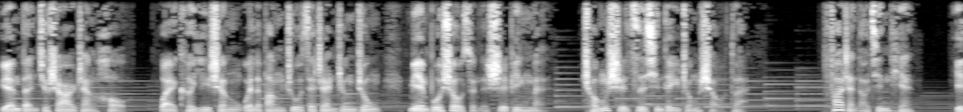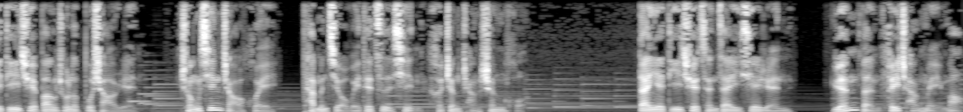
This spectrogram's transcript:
原本就是二战后。外科医生为了帮助在战争中面部受损的士兵们重拾自信的一种手段，发展到今天，也的确帮助了不少人重新找回他们久违的自信和正常生活。但也的确存在一些人，原本非常美貌，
